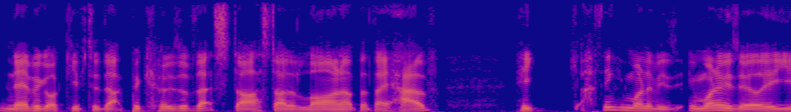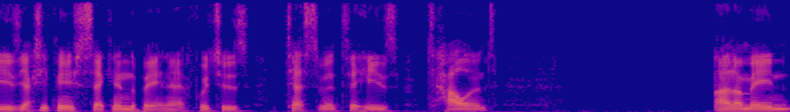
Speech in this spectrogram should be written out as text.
never got gifted that because of that star-studded lineup that they have. I think, in one of his in one of his earlier years, he actually finished second in the BNF, which is a testament to his talent. And I mean,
